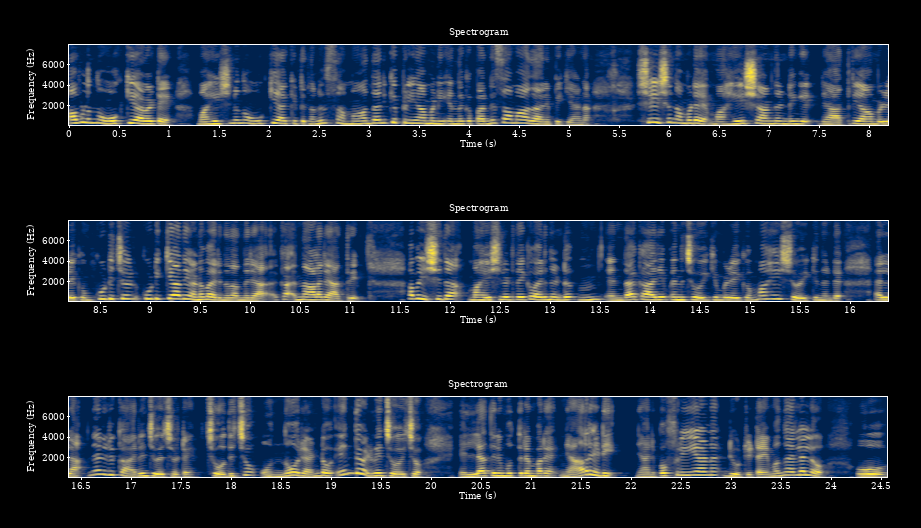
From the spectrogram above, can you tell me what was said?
അവളൊന്ന് ഓക്കെ ആവട്ടെ. മഹേഷിനൊന്ന് ഓക്കെ ആക്കിയിട്ട് തന്നെ സമാധാനിക്ക് പ്രിയാമണി എന്നൊക്കെ പറഞ്ഞ് സമാധാനിപ്പിക്കുകയാണ്. ശേഷം നമ്മുടെ മഹേഷ് ആണെന്നുണ്ടെങ്കിൽ രാത്രി ആകുമ്പോഴേക്കും കുടിച്ച് കുടിക്കാതെയാണ് വരുന്നത് അന്ന് നാളെ രാത്രി. അപ്പോൾ ഇഷിത മഹേഷിന്റെ അടുത്തേക്ക് വരുന്നുണ്ട്. "ഉം, എന്താ കാര്യം എന്ന് ചോദിക്കുമ്പോഴേക്കും മഹേഷ് ചോദിക്കുന്നുണ്ട് അല്ല ഞാനൊരു കാര്യം ചോദിച്ചോട്ടെ? ചോദിച്ചോ? ഒന്നോ രണ്ടോ? എന്ത് വേണമെങ്കിലും ചോദിച്ചോ? എല്ലാത്തിനും ഉത്തരം പറയാം. ഞാൻ റെഡി ഞാനിപ്പോൾ ഫ്രീ ആണ്. ഡ്യൂട്ടി ടൈമൊന്നും അല്ലല്ലോ. ഓ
